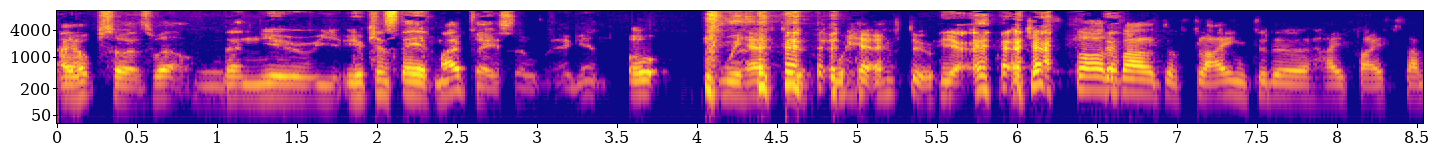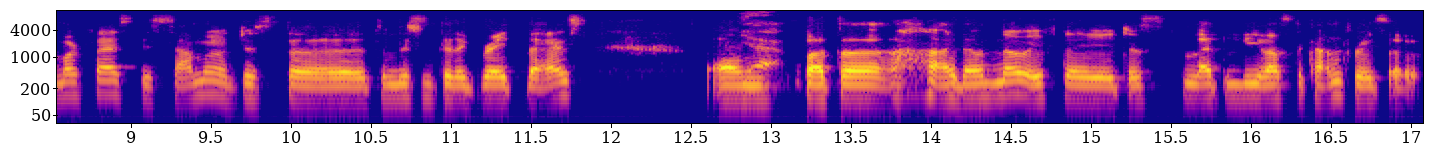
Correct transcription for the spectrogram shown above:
I hope so as well. Mm. Then you you can stay at my place again. Oh, we have to. we have to. Yeah, I just thought about uh, flying to the High Five Summer Fest this summer just uh, to listen to the great bands. Um, Yeah. But uh, I don't know if they just let leave us the country. So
